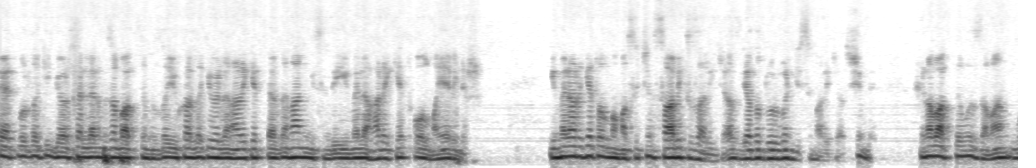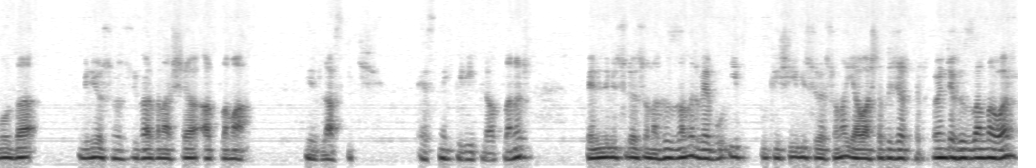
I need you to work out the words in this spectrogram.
Evet buradaki görsellerimize baktığımızda yukarıdaki verilen hareketlerden hangisinde ivmeli hareket olmayabilir? İvmeli hareket olmaması için sabit hız arayacağız ya da durgun cisim arayacağız. Şimdi şuna baktığımız zaman burada biliyorsunuz yukarıdan aşağı atlama bir lastik esnek bir iple atlanır. Belli bir süre sonra hızlanır ve bu ip bu kişiyi bir süre sonra yavaşlatacaktır. Önce hızlanma var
